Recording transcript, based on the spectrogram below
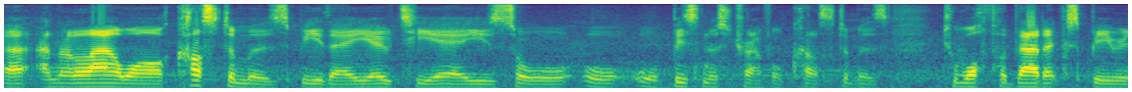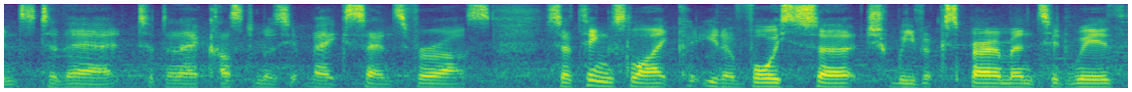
uh, and allow our customers, be they OTAs or, or, or, business travel customers, to offer that experience to their to their customers. It makes sense for us. So things like you know voice search we've experimented with.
